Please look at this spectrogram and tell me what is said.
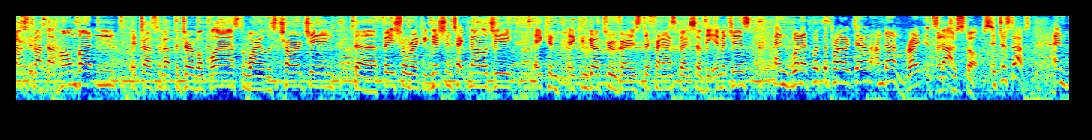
talks about the home button, it talks about the durable glass, the wireless charging, the facial recognition technology. It can it can go through various different aspects of the images. And when I put the product down, I'm done, right? It stops. And it just stops. It just stops. And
